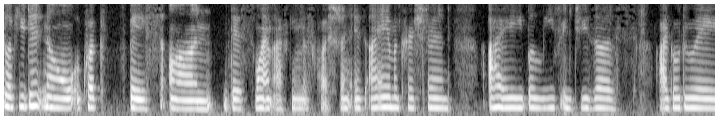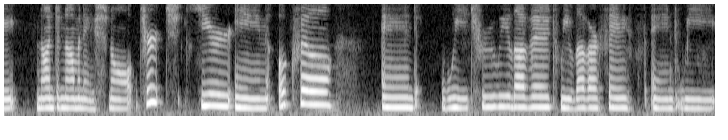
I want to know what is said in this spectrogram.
So if you didn't know, a quick base on this, why I'm asking this question is I am a Christian. I believe in Jesus. I go to a non-denominational church here in Oakville and we truly love it. We love our faith and we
